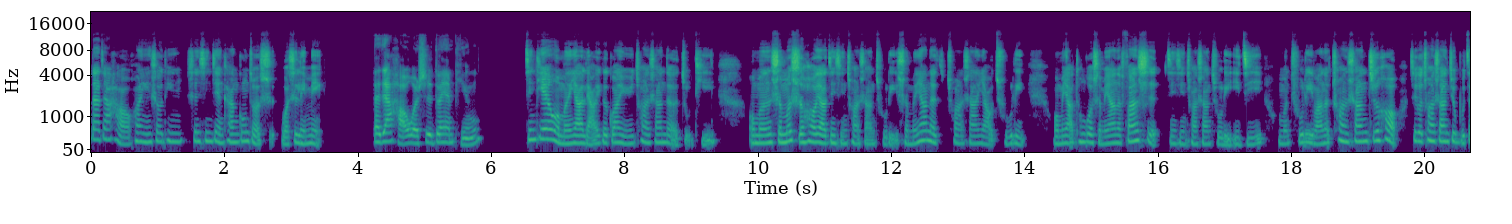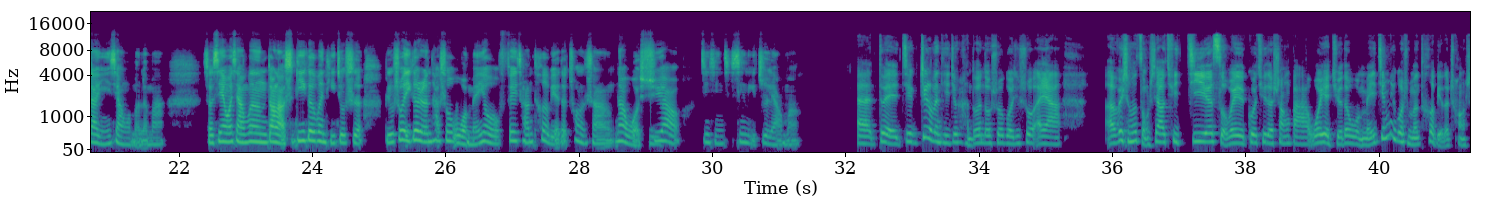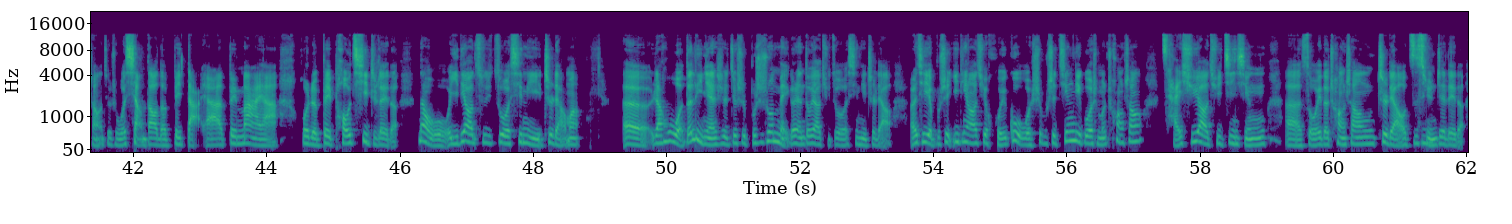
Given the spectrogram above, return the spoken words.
大家好，欢迎收听身心健康工作室，我是林敏。大家好，我是段艳萍。今天我们要聊一个关于创伤的主题。我们什么时候要进行创伤处理？什么样的创伤要处理？我们要通过什么样的方式进行创伤处理？以及我们处理完了创伤之后，这个创伤就不再影响我们了吗？首先，我想问段老师，第一个问题就是，比如说一个人他说我没有非常特别的创伤，那我需要进行心理治疗吗？呃，对，这这个问题就是很多人都说过，就说哎呀。呃，为什么总是要去接所谓过去的伤疤？我也觉得我没经历过什么特别的创伤，就是我想到的被打呀、被骂呀，或者被抛弃之类的。那我我一定要去做心理治疗吗？呃，然后我的理念是，就是不是说每个人都要去做心理治疗，而且也不是一定要去回顾我是不是经历过什么创伤才需要去进行呃所谓的创伤治疗咨询这类的。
